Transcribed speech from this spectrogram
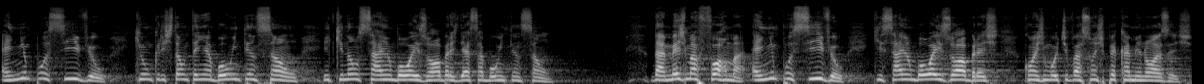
É impossível que um cristão tenha boa intenção e que não saiam boas obras dessa boa intenção. Da mesma forma, é impossível que saiam boas obras com as motivações pecaminosas.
